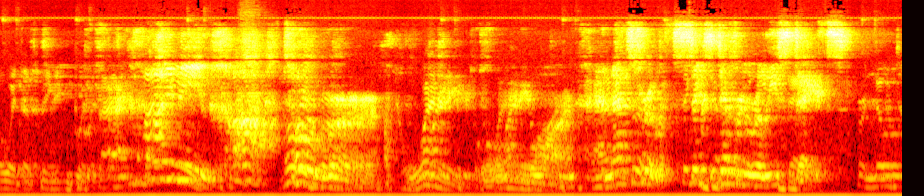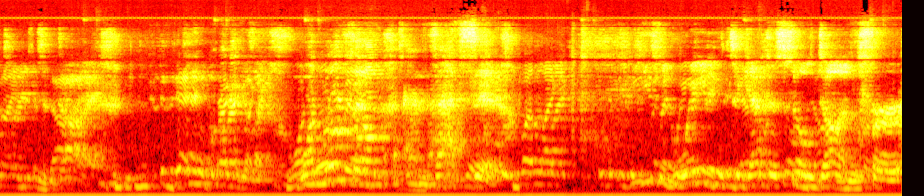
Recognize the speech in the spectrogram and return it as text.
Oh, wait, that's being pushed back? I mean, October 2021. And that's true. Six different release dates. For No Time to Die. Daniel Craig is like, one more film, and that's it. But, like, he's been waiting to get this film done for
